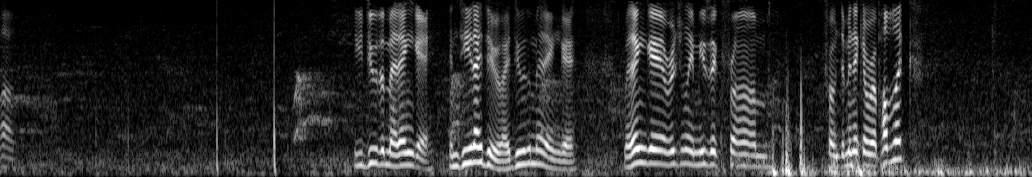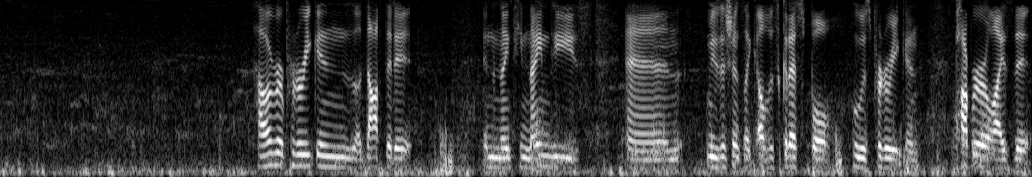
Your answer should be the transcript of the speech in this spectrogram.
Wow. You do the merengue. Indeed, I do. I do the merengue. Merengue, originally music from from Dominican Republic. However, Puerto Ricans adopted it in the 1990s, and musicians like Elvis Crespo, who is Puerto Rican, popularized it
